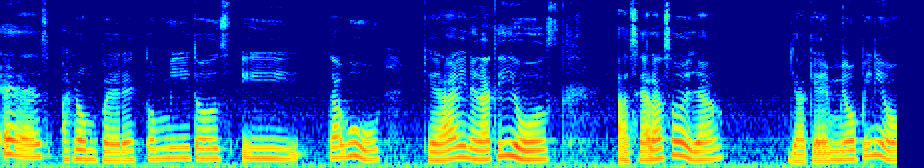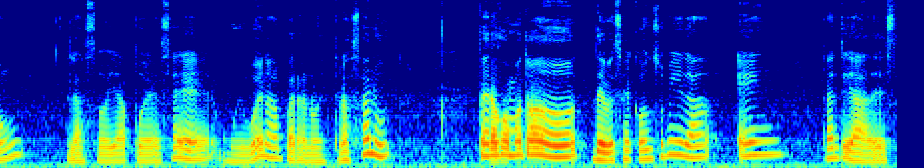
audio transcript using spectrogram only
es romper estos mitos y tabú que hay negativos hacia la soya, ya que en mi opinión la soya puede ser muy buena para nuestra salud pero como todo debe ser consumida en cantidades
